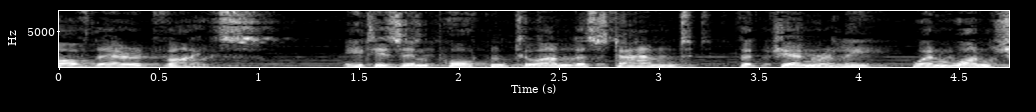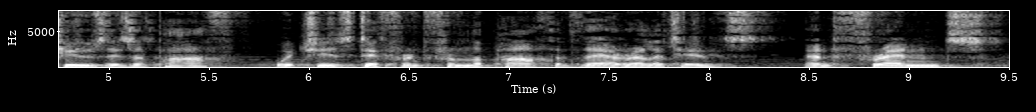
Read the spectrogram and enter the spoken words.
of their advice. It is important to understand that generally, when one chooses a path which is different from the path of their relatives and friends,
